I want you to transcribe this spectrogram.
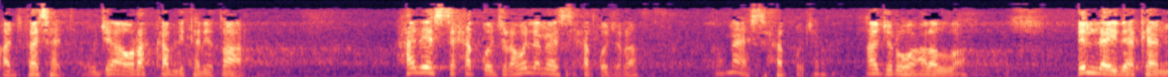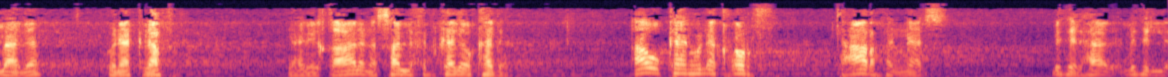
قد فسد وجاء وركب لك الإطار. هل يستحق أجرة ولا ما يستحق أجرة؟ ما يستحق أجرة. أجره على الله. إلا إذا كان ماذا؟ هناك لفظ. يعني قال أنا أصلح بكذا وكذا. أو كان هناك عرف. تعارف الناس. مثل هذا مثل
